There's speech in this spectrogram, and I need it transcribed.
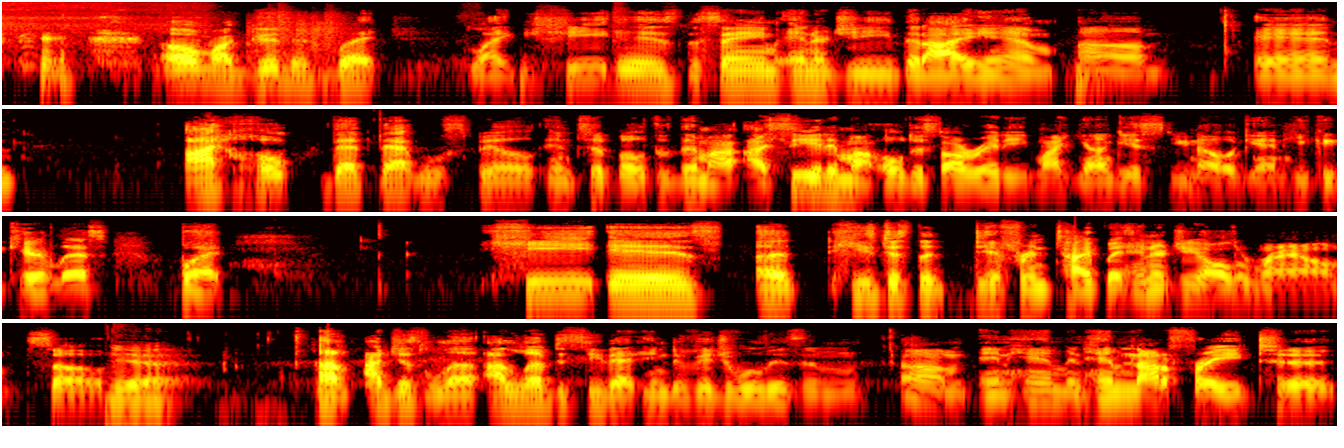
oh my goodness, but like she is the same energy that I am, um, and I hope that that will spill into both of them. I, I see it in my oldest already. My youngest, you know, again, he could care less, but he is a he's just a different type of energy all around. So yeah, I, I just love I love to see that individualism um, in him and him not afraid to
